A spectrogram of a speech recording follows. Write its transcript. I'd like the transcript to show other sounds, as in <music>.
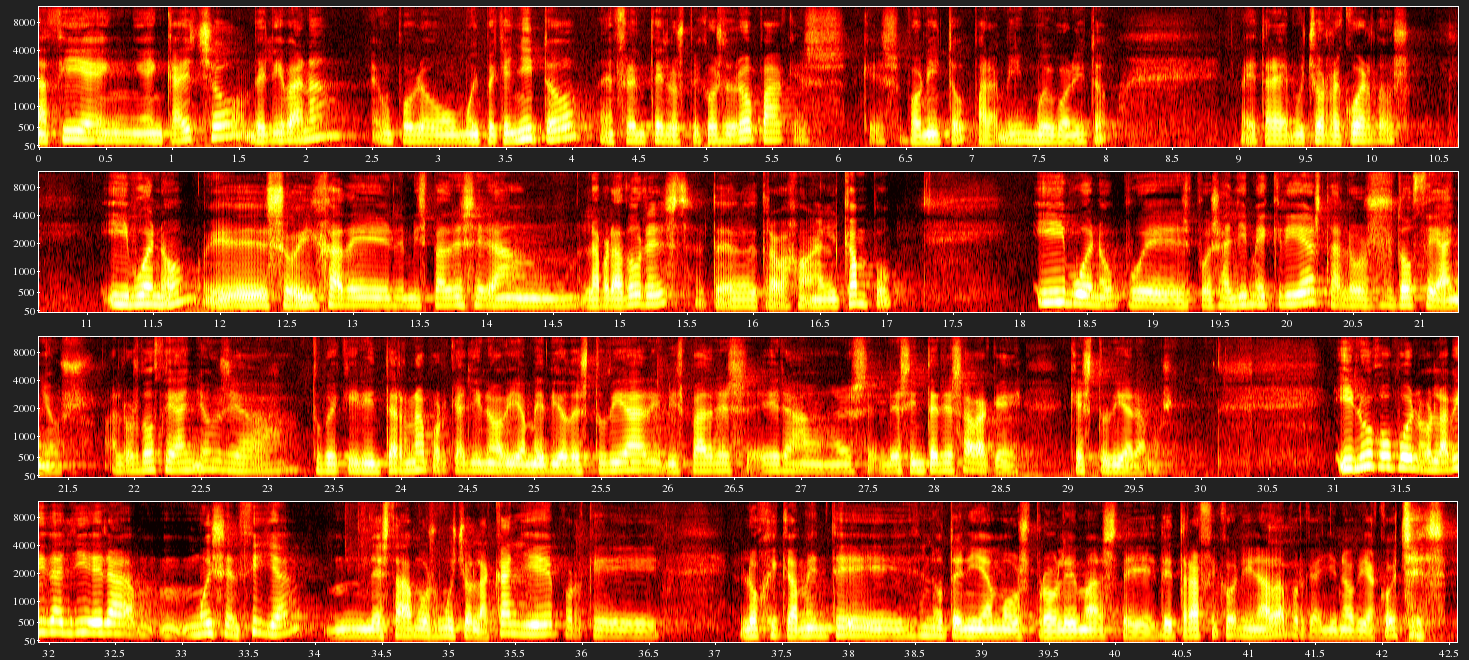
Nací en, en Caecho, de Líbana, en un pueblo muy pequeñito, enfrente de los picos de Europa, que es, que es bonito, para mí muy bonito, me trae muchos recuerdos. Y bueno, eh, soy hija de, mis padres eran labradores, trabajaban en el campo, y bueno, pues, pues allí me crié hasta los 12 años. A los 12 años ya tuve que ir interna porque allí no había medio de estudiar y mis padres eran, les interesaba que, que estudiáramos. Y luego, bueno, la vida allí era muy sencilla, estábamos mucho en la calle porque lógicamente no teníamos problemas de, de tráfico ni nada porque allí no había coches.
